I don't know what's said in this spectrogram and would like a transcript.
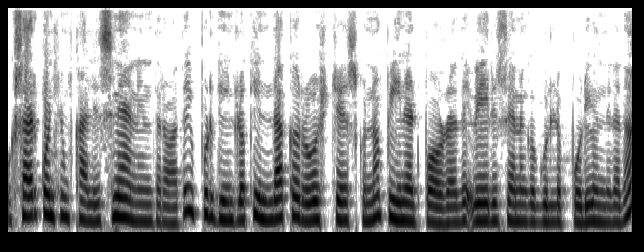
ఒకసారి కొంచెం కలిసినాయి అనిన తర్వాత ఇప్పుడు దీంట్లోకి ఇందాక రోస్ట్ చేసుకున్న పీనట్ పౌడర్ అదే వేరుశనగ గుళ్ళ పొడి ఉంది కదా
